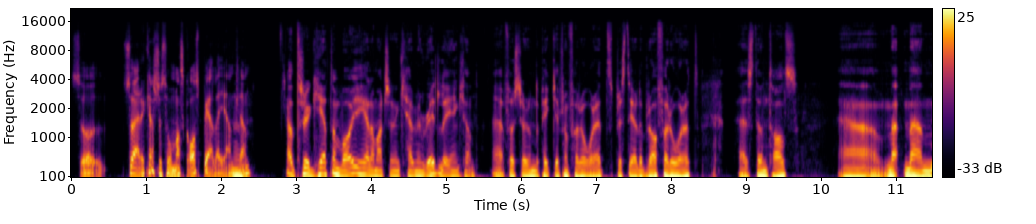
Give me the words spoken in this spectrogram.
så, så är det kanske så man ska spela egentligen. Ja, tryggheten var ju hela matchen en Kevin Ridley egentligen. Eh, första rundepicket från förra året, presterade bra förra året, eh, stundtals. Eh, men,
